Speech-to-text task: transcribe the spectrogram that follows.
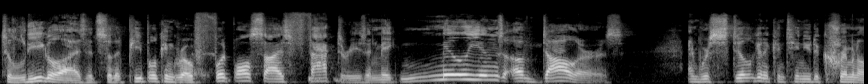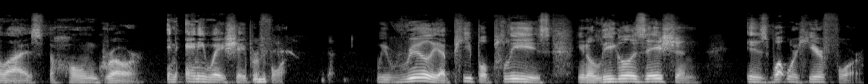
to legalize it so that people can grow football sized factories and make millions of dollars. And we're still going to continue to criminalize the home grower in any way, shape, or form we really have people please you know legalization is what we're here for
